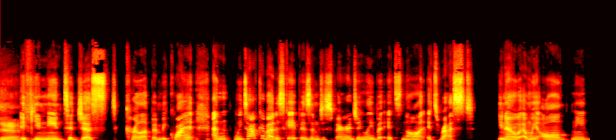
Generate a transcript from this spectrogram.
yeah if you need to just curl up and be quiet and we talk about escapism disparagingly but it's not it's rest you mm-hmm. know and we all need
